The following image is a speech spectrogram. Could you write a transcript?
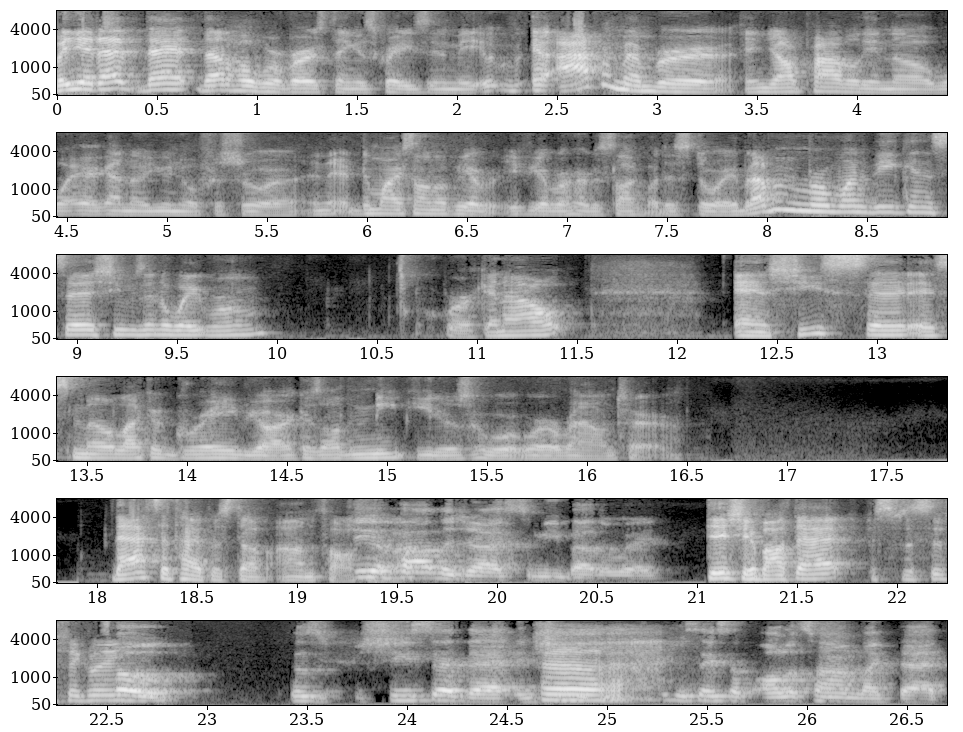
But yeah, that that that whole reverse thing is crazy to me. I remember, and y'all probably know. Well, Eric, I know you know for sure. And Demarcus, I don't know if you ever if you ever heard us talk about this story, but I remember one vegan said she was in the weight room, working out, and she said it smelled like a graveyard because all the meat eaters who were, were around her. That's the type of stuff I'm talking She about. apologized to me, by the way. Did she about that specifically? So, because she said that, and she, Ugh. she would say stuff all the time like that.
